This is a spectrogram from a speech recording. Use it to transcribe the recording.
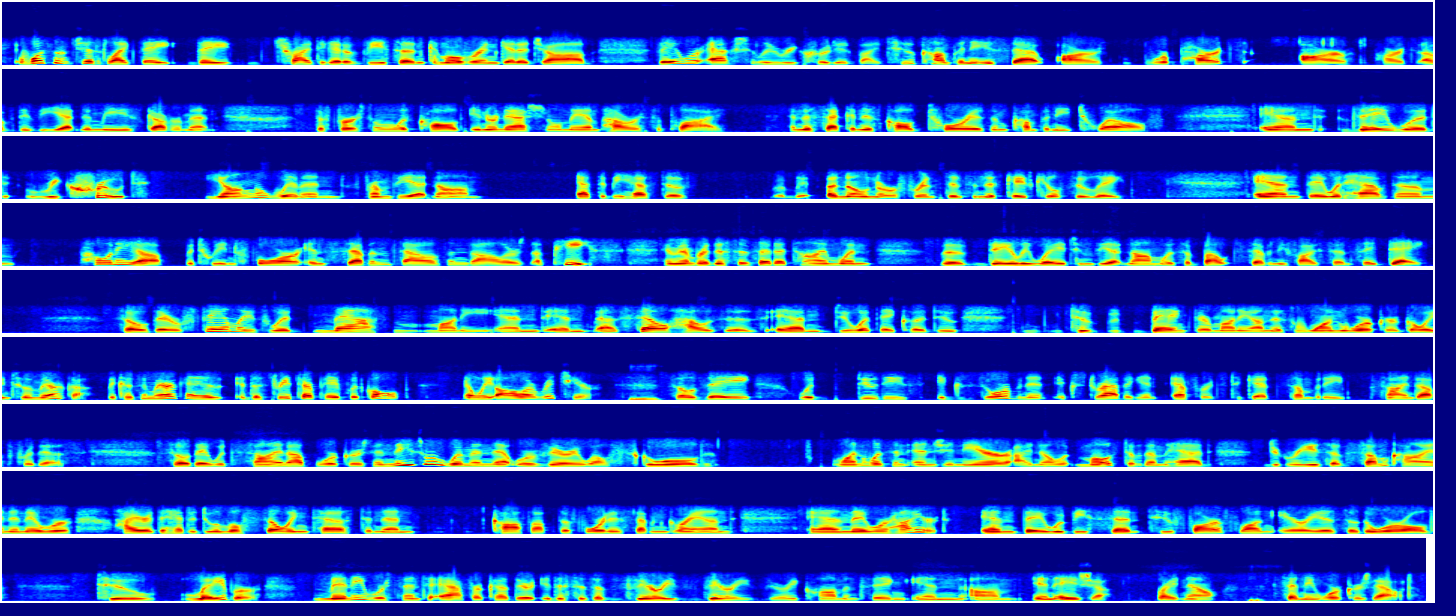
it wasn't just like they they tried to get a visa and come over and get a job. They were actually recruited by two companies that are were parts are parts of the Vietnamese government. The first one was called International Manpower Supply, and the second is called Tourism Company 12. And they would recruit young women from Vietnam at the behest of an owner, for instance, in this case, Kil Soo Lee, and they would have them pony up between four and seven thousand dollars a piece. And remember, this is at a time when the daily wage in Vietnam was about seventy-five cents a day. So their families would mass money and and uh, sell houses and do what they could to to bank their money on this one worker going to America because America has, the streets are paved with gold and we all are rich here. So they would do these exorbitant, extravagant efforts to get somebody signed up for this. So they would sign up workers, and these were women that were very well schooled. One was an engineer. I know most of them had degrees of some kind, and they were hired. They had to do a little sewing test and then cough up the four to seven grand, and they were hired. And they would be sent to far-flung areas of the world to labor. Many were sent to Africa. There, this is a very, very, very common thing in um, in Asia right now, sending workers out.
